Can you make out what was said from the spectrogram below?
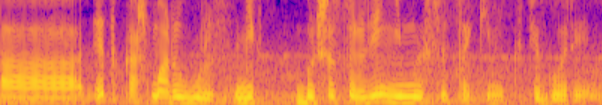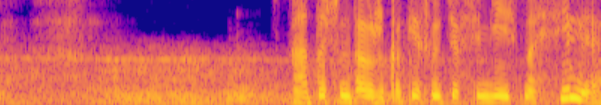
а, это кошмар и ужас. Большинство людей не мыслят такими категориями. А точно так же, как если у тебя в семье есть насилие,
